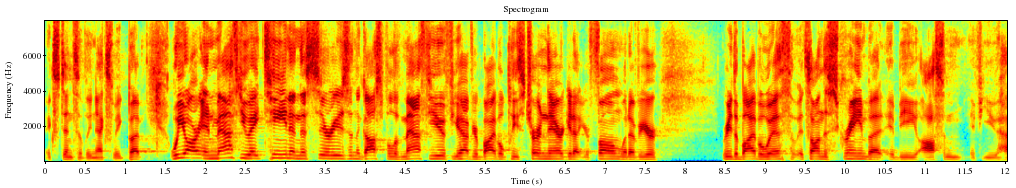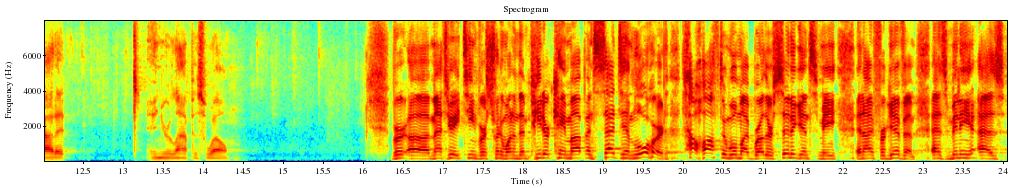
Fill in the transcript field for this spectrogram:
extensively next week. But we are in Matthew 18 in this series in the Gospel of Matthew. If you have your Bible, please turn there, get out your phone, whatever you're read the Bible with. It's on the screen, but it'd be awesome if you had it in your lap as well. Uh, Matthew 18, verse 21. And then Peter came up and said to him, Lord, how often will my brother sin against me and I forgive him? As many as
